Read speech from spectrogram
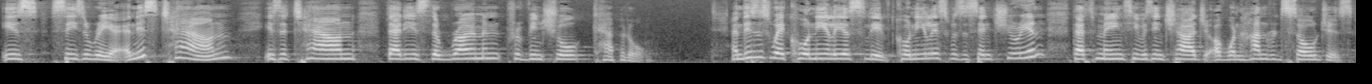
is Caesarea. And this town is a town that is the Roman provincial capital. And this is where Cornelius lived. Cornelius was a centurion. That means he was in charge of 100 soldiers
